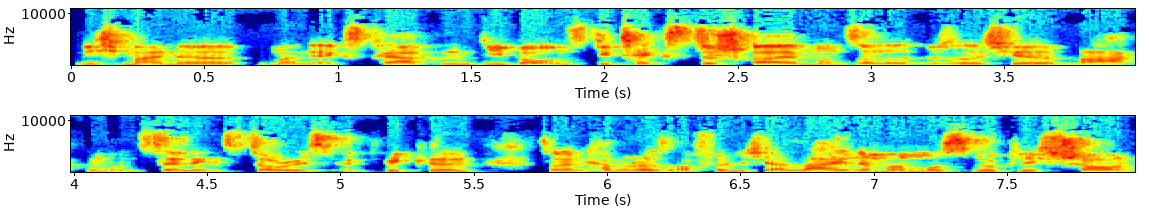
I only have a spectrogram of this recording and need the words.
nicht meine, meine Experten, die bei uns die Texte schreiben und solche Marken und Selling Stories entwickeln, sondern kann man das auch völlig alleine. Man muss wirklich schauen,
